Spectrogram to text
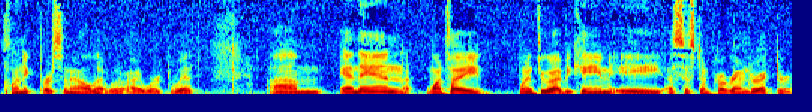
clinic personnel that I worked with. Um, and then once I went through, I became a assistant program director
